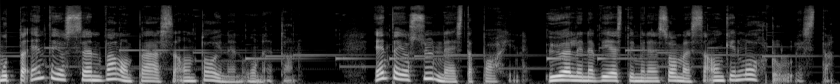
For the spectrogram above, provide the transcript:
Mutta entä jos sen valon päässä on toinen uneton? Entä jos synneistä pahin? Yöllinen viestiminen somessa onkin lohdullista –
